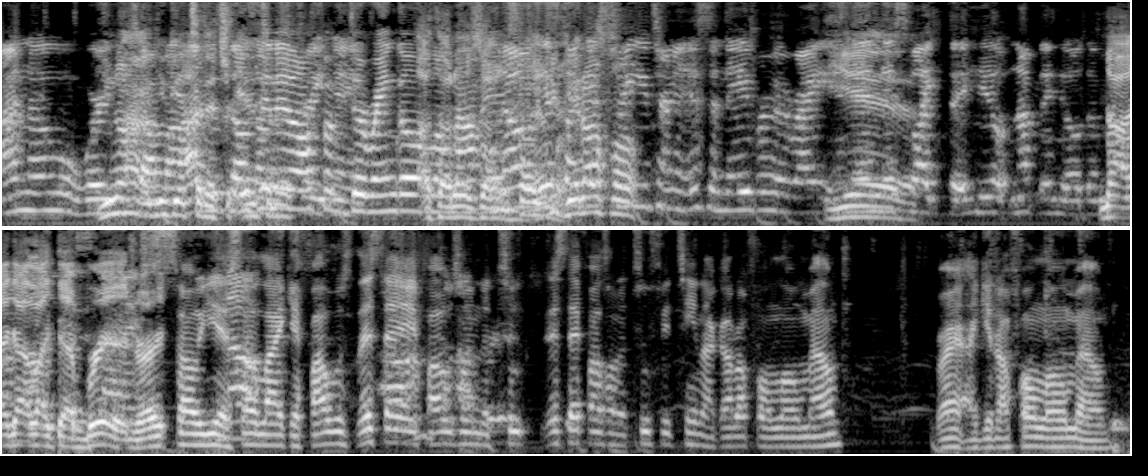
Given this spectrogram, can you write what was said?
I know where You know how you get about. to I the just tr- Isn't it off street of. Durango? I thought it was on- No, So you it's get like off a on- street you turn it. It's a neighborhood, right? And Yeah. then it's like the hill, not the hill. The Nah, it got like that bridge, side. right? So yeah, so like if I was, let's say Oh, if I was on the two, let's say if I was on the two fifteen, I got off on Lone Mountain, right? I get off on Lone Mountain,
